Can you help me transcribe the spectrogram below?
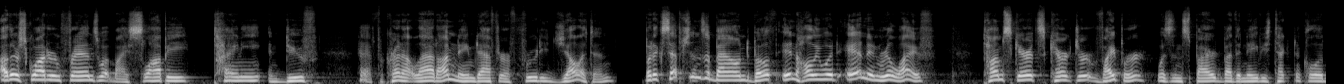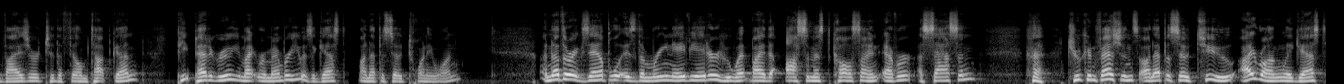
Other squadron friends went by Sloppy, Tiny, and Doof, Hey, for crying out loud, I'm named after a fruity gelatin. But exceptions abound both in Hollywood and in real life. Tom Skerritt's character Viper was inspired by the Navy's technical advisor to the film Top Gun. Pete Pettigrew, you might remember, he was a guest on episode 21. Another example is the Marine aviator who went by the awesomest call sign ever, Assassin. True confessions, on episode 2, I wrongly guessed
